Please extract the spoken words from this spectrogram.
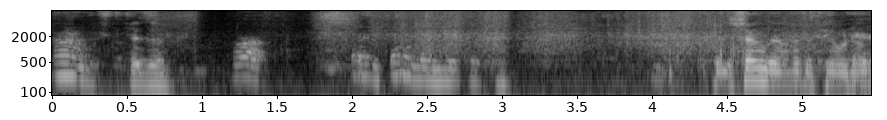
ह्याचं हा. अरे ते. होते एवढं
